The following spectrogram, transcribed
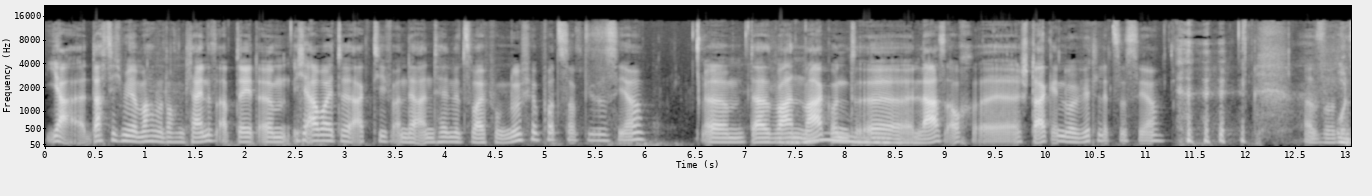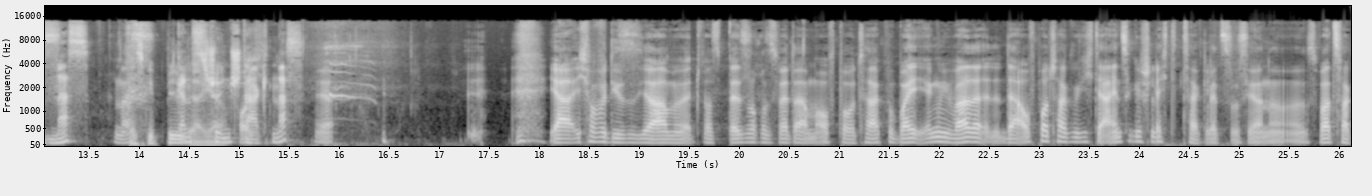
ja, dachte ich mir, machen wir doch ein kleines Update. Ähm, ich arbeite aktiv an der Antenne 2.0 für Podstock dieses Jahr. Ähm, da waren Marc und äh, Lars auch äh, stark involviert letztes Jahr. Also und nass. nass. Es gibt Bilder, Ganz schön ja. stark nass. Ja. Ja, ich hoffe, dieses Jahr haben wir etwas besseres Wetter am Aufbautag. Wobei irgendwie war der, der Aufbautag wirklich der einzige schlechte Tag letztes Jahr. Ne? Es war zwar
